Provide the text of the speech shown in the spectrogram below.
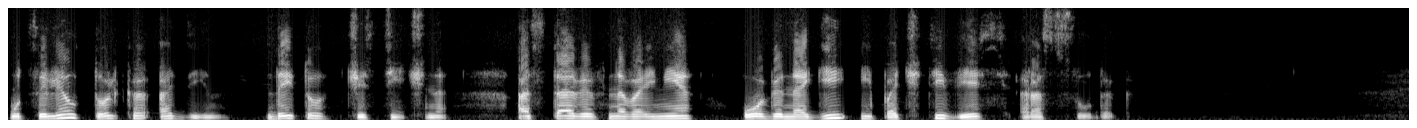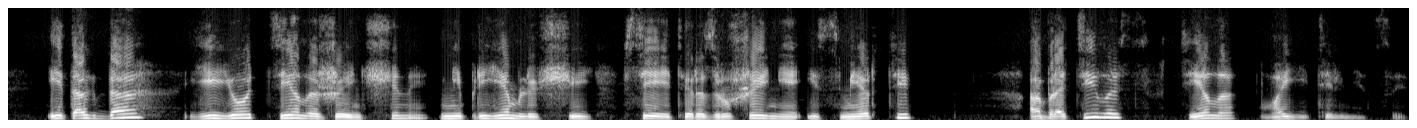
уцелел только один, да и то частично, оставив на войне обе ноги и почти весь рассудок. И тогда ее тело женщины, не приемлющей все эти разрушения и смерти, обратилось в тело воительницы.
